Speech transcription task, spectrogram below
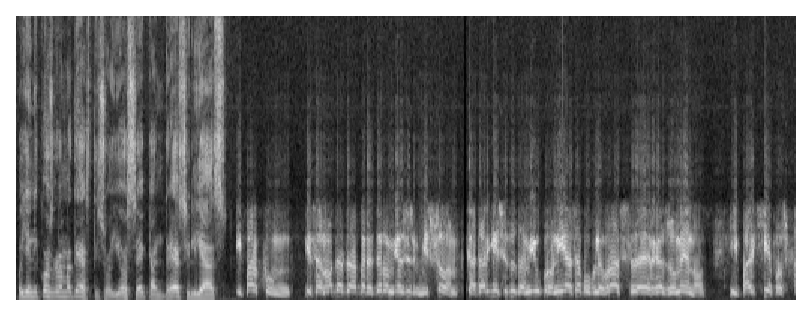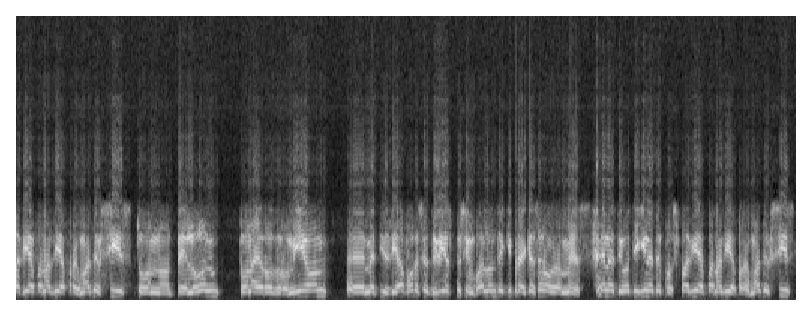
ο Γενικός Γραμματέας της ΟΗΟΣΕΚ, Ανδρέας Ηλιά. Υπάρχουν πιθανότατα περαιτέρω μειώσεις μισθών, κατάργηση του Ταμείου Προνοία από πλευράς εργαζομένων. Υπάρχει προσπάθεια επαναδιαπραγμάτευσης των τελών των αεροδρομίων ε, με τις διάφορες εταιρείες που συμβάλλονται κυπριακές αερογραμμές. Φαίνεται ότι γίνεται προσπάθεια επαναδιαπραγμάτευσης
